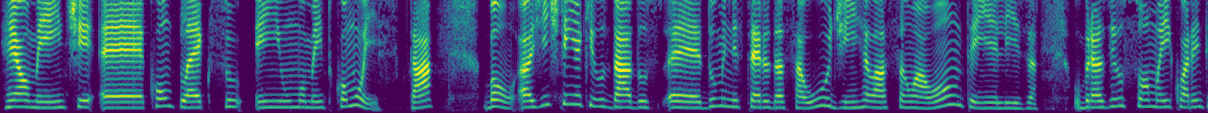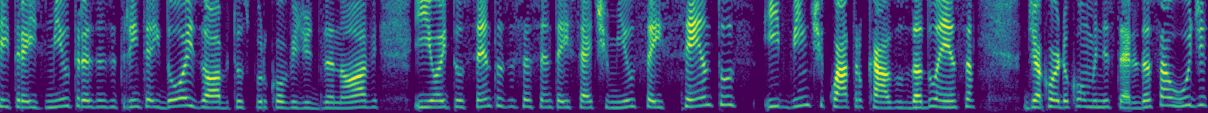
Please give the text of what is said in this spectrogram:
realmente é complexo em um momento como esse, tá? Bom, a gente tem aqui os dados é, do Ministério da Saúde em relação a ontem, Elisa. O Brasil soma aí 43.332 óbitos por Covid-19 e 867.624 casos da doença. De acordo com o Ministério da Saúde,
